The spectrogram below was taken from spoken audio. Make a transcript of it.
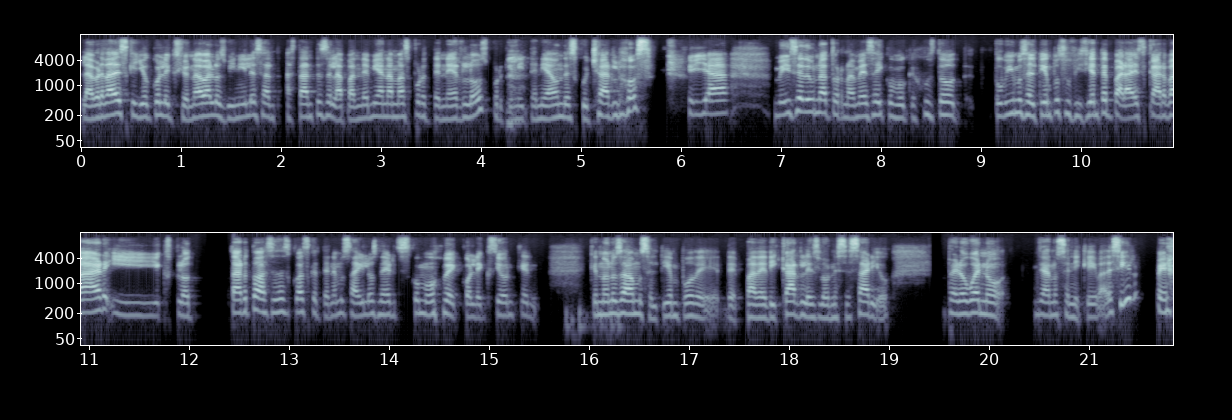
La verdad es que yo coleccionaba los viniles hasta antes de la pandemia nada más por tenerlos, porque ni tenía dónde escucharlos. Y ya me hice de una tornamesa y como que justo tuvimos el tiempo suficiente para escarbar y explotar todas esas cosas que tenemos ahí los nerds como de colección que, que no nos dábamos el tiempo de, de, para dedicarles lo necesario. Pero bueno, ya no sé ni qué iba a decir, pero,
